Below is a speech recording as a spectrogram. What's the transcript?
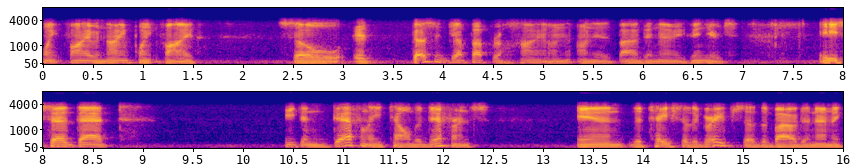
8.5 and 9.5. So it doesn't jump up real high on, on his biodynamic vineyards. He said that he can definitely tell the difference in the taste of the grapes of the biodynamic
